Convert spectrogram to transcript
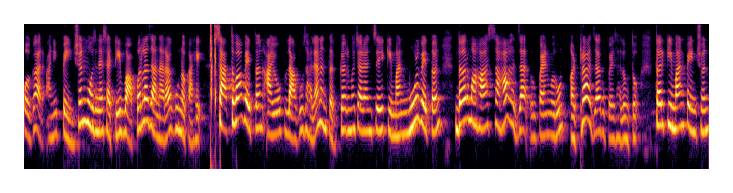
पगार आणि पेन्शन मोजण्यासाठी वापरला जाणारा गुणक आहे. सातवा वेतन आयोग लागू झाल्यानंतर कर्मचाऱ्यांचे किमान मूळ वेतन दरमहा सहा हजार रुपयांवरून अठरा हजार हजार रुपये झालं होतं. तर किमान पेन्शन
